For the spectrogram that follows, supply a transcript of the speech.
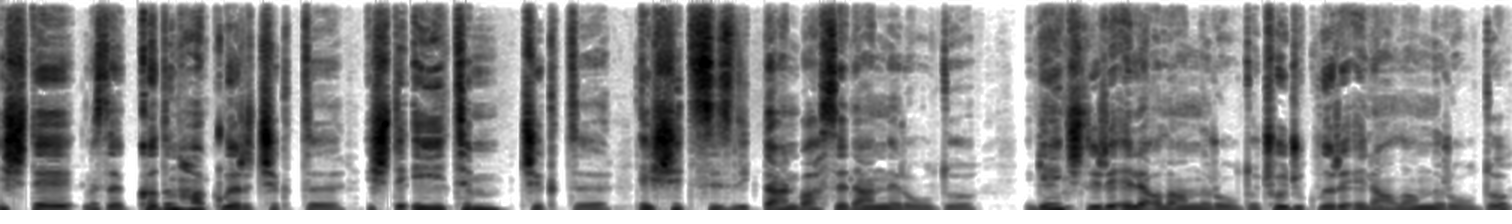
İşte mesela kadın hakları çıktı, işte eğitim çıktı, eşitsizlikten bahsedenler oldu, gençleri ele alanlar oldu, çocukları ele alanlar oldu.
